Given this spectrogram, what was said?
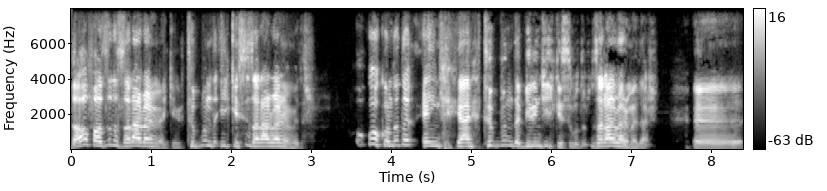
daha fazla da zarar vermemek gerekir. Tıbbın da ilkesi zarar vermemedir. O, o konuda da en yani tıbbın da birinci ilkesi budur. Zarar vermeler. Ee,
